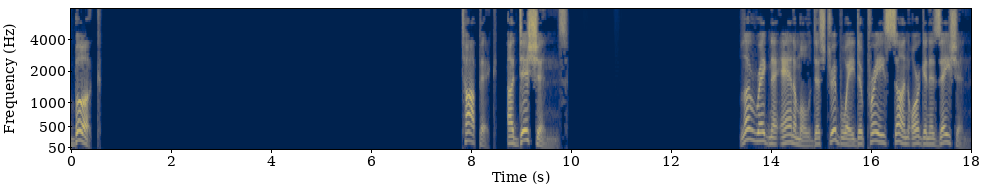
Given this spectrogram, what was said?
Book Topic: Additions. Le Règne animal distribué de près son organisation,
